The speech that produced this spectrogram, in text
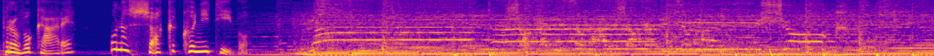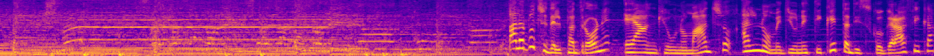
provocare uno shock cognitivo. Voce del padrone è anche un omaggio al nome di un'etichetta discografica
